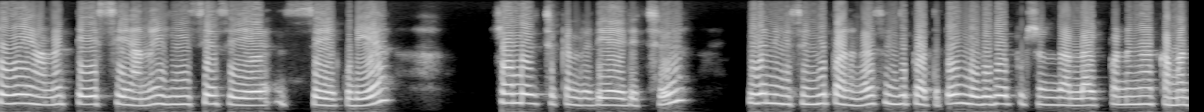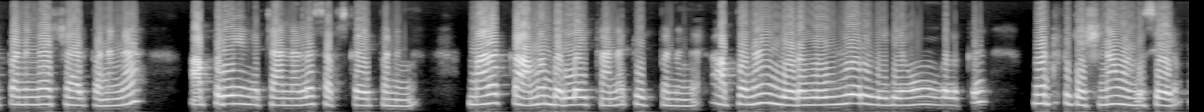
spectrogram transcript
சுவையான டேஸ்டியான ஈஸியாக செய்ய செய்யக்கூடிய சோம்பேறி சிக்கன் ரெடி ஆயிடுச்சு. இதை நீங்கள் செஞ்சு பாருங்கள் செஞ்சு பார்த்துட்டு இந்த வீடியோ பிடிச்சிருந்தா லைக் பண்ணுங்கள் கமெண்ட் பண்ணுங்கள் ஷேர் பண்ணுங்கள் அப்படியே எங்கள் சேனலை சப்ஸ்கிரைப் பண்ணுங்கள் மறக்காம பெல்லைக்கான கிளிக் பண்ணுங்க. அப்பதான் எங்களோட ஒவ்வொரு வீடியோவும் உங்களுக்கு நோட்டிபிகேஷனா வந்து சேரும்.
